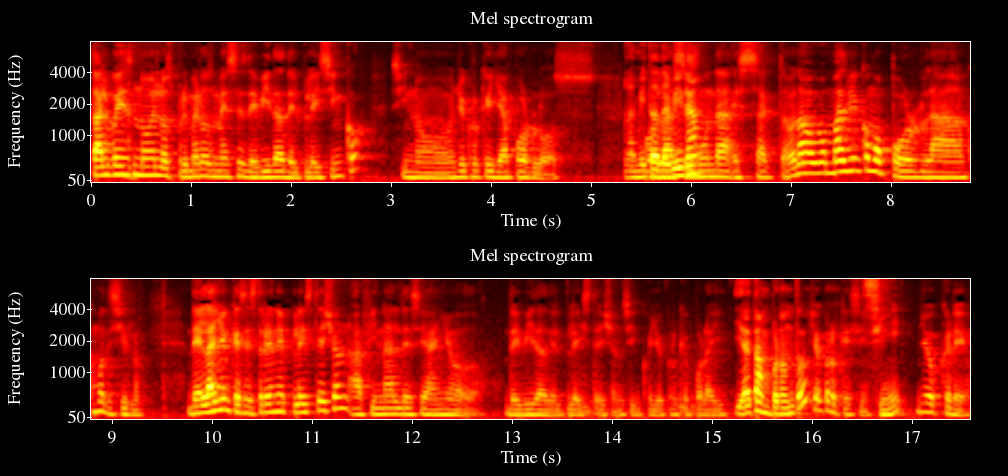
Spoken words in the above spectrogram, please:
tal vez no en los primeros meses de vida del Play 5, sino yo creo que ya por los la mitad de la vida. Segunda, exacto. No, más bien como por la, ¿cómo decirlo? Del año en que se estrene PlayStation a final de ese año de vida del PlayStation 5. Yo creo que por ahí. ¿Ya tan pronto? Yo creo que sí. Sí. Yo creo.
